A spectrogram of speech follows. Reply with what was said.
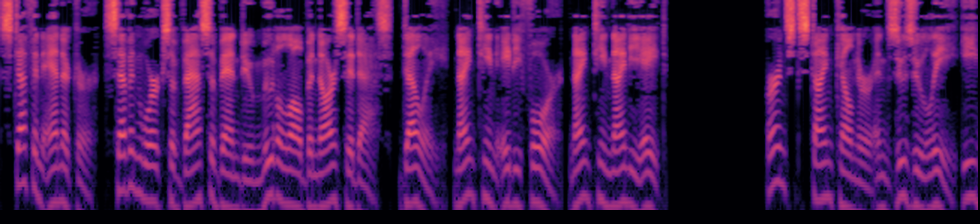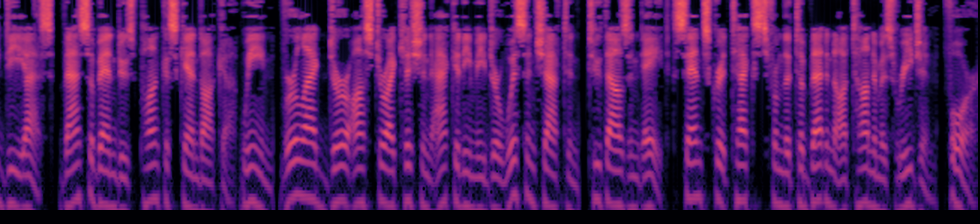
Stefan Anacker, Seven Works of Vasubandhu Motilal Banarsidass, Delhi, 1984, 1998 Ernst Steinkellner and Zuzu Li eds, Vasubandhu's Panchaskandaka Wien, Verlag der Österreichischen Akademie der Wissenschaften, 2008 Sanskrit texts from the Tibetan Autonomous Region, 4.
